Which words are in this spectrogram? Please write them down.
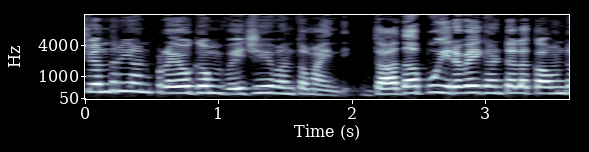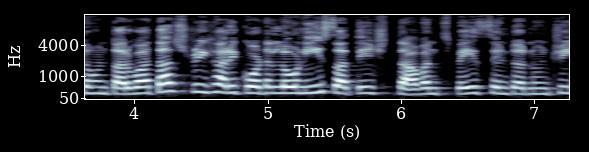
చంద్రయాన్ ప్రయోగం విజయవంతమైంది. దాదాపు ఇరవై గంటల కౌంట్డౌన్ తర్వాత శ్రీహరికోటలోని సతీష్ ధావన్ స్పేస్ సెంటర్ నుంచి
